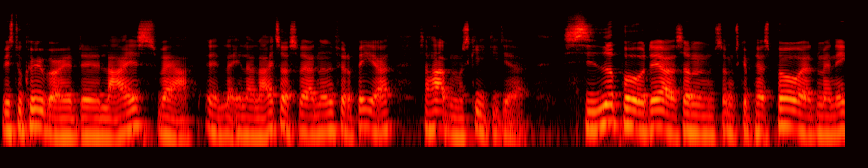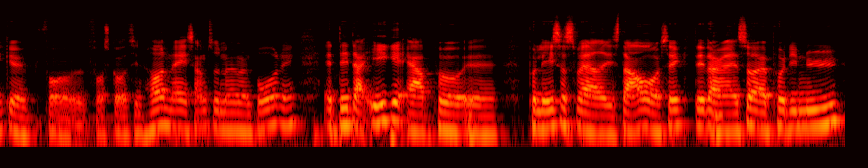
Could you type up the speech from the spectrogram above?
hvis du køber et øh, lejesvær, eller, eller legetøjsvær nede i Fætter BR, så har den måske de der sider på der, som, som skal passe på, at man ikke får, får skåret sin hånd af, samtidig med, at man bruger det. Ikke? At det, der ikke er på, øh, på lasersværet i Star Wars, ikke? det der så er på de nye,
